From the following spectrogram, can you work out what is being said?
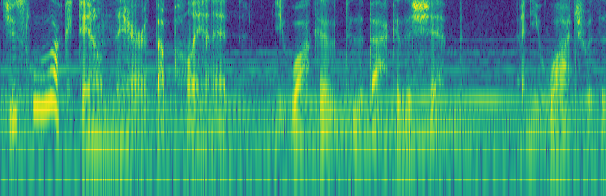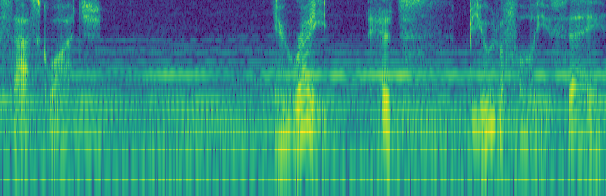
Just look down there at the planet. You walk out to the back of the ship and you watch with the Sasquatch. You're right. It's beautiful, you say.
